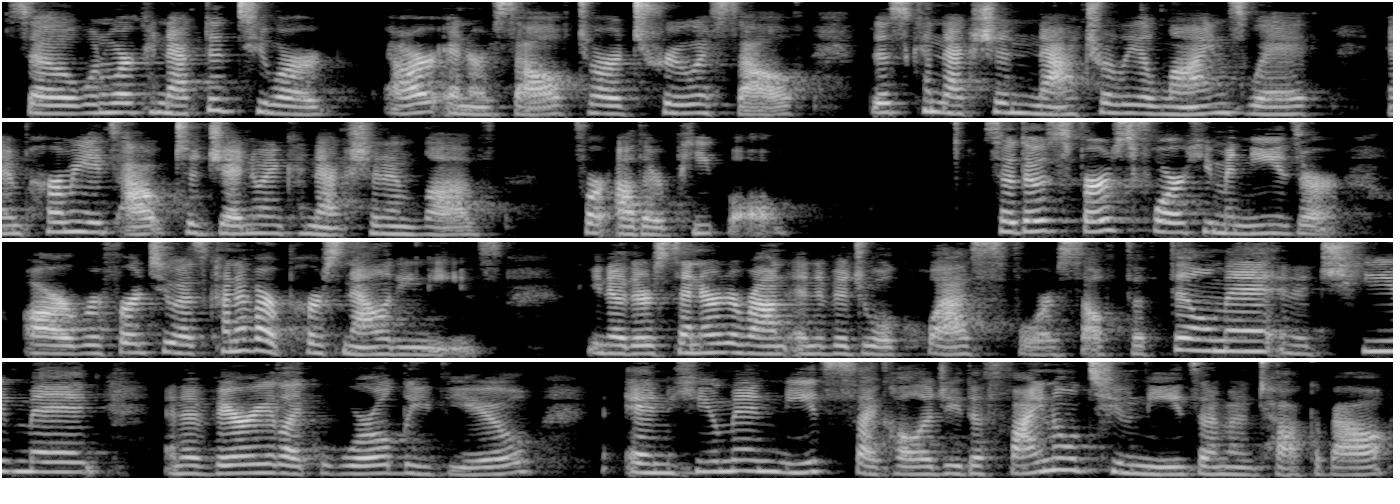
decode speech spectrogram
So when we're connected to our our inner self, to our truest self, this connection naturally aligns with and permeates out to genuine connection and love for other people. So those first four human needs are, are referred to as kind of our personality needs. You know, they're centered around individual quests for self fulfillment and achievement and a very like worldly view. In human needs psychology, the final two needs I'm going to talk about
